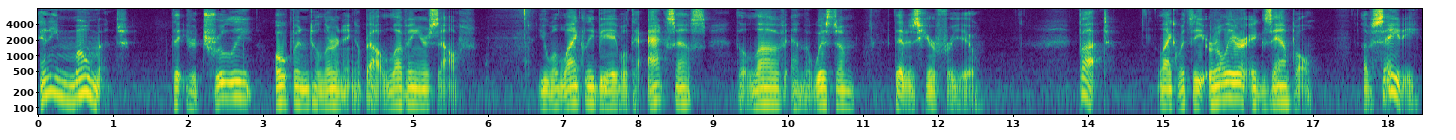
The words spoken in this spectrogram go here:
Any moment that you're truly open to learning about loving yourself, you will likely be able to access the love and the wisdom that is here for you. But, like with the earlier example of Sadie,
